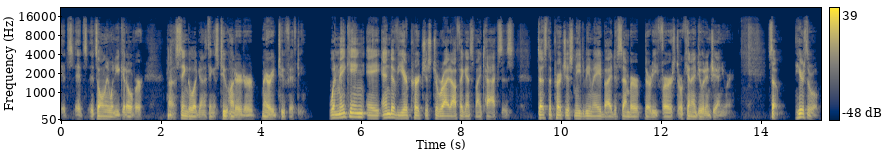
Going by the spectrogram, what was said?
It's, it's, it's only when you get over uh, single again. I think it's 200 or married 250. When making a end of year purchase to write off against my taxes, does the purchase need to be made by December 31st or can I do it in January? So here's the rule.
